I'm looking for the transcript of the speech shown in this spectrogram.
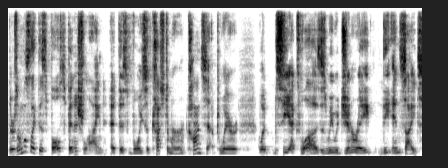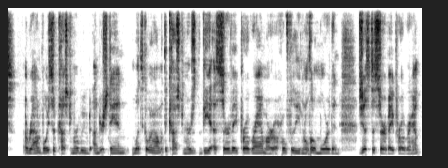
there's almost like this false finish line at this voice of customer concept where what CX was is we would generate the insights around voice of customer. We would understand what's going on with the customers via a survey program or, hopefully even a little more than just a survey program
